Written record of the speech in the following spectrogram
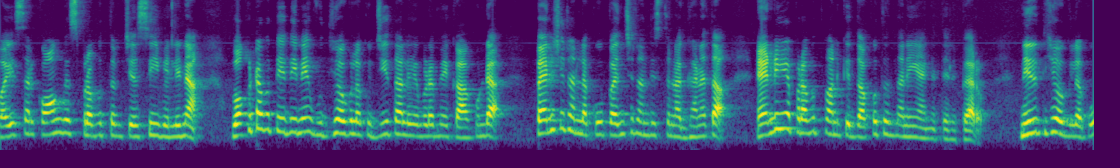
వైఎస్ఆర్ కాంగ్రెస్ ప్రభుత్వం చేసి వెళ్ళిన ఒకటవ తేదీనే ఉద్యోగులకు జీతాలు ఇవ్వడమే కాకుండా పెన్షనర్లకు పెన్షన్ అందిస్తున్న ఘనత ఎన్డీఏ ప్రభుత్వానికి దక్కుతుందని ఆయన తెలిపారు. నిరుద్యోగులకు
